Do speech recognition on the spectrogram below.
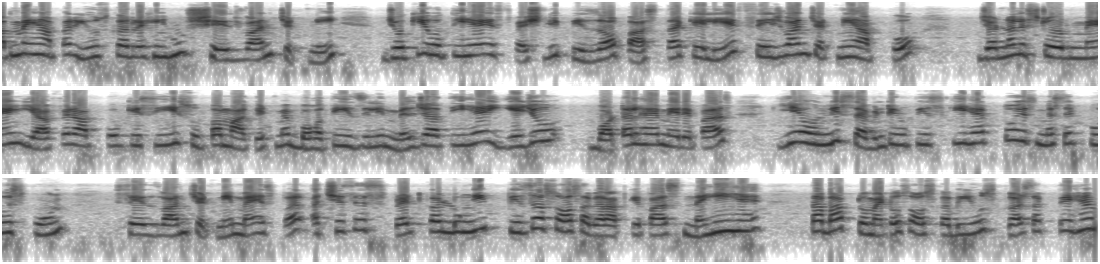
अब मैं यहाँ पर यूज़ कर रही हूँ शेजवान चटनी, जो कि होती है स्पेशली पिज़्ज़ा और पास्ता के लिए। शेजवान चटनी आपको जनरल स्टोर में या फिर आपको किसी सुपरमार्केट में बहुत ही इजीली मिल जाती है। ये जो बॉटल है मेरे पास, ये ओनली सेवेंटी रुपीज़ की है तो इसमें से टू स्पून शेजवान चटनी मैं इस पर अच्छे से स्प्रेड कर लूँगी। पिज़्ज़ा सॉस अगर आपके पास नहीं है, तब आप टोमेटो सॉस का भी यूज़ कर सकते हैं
